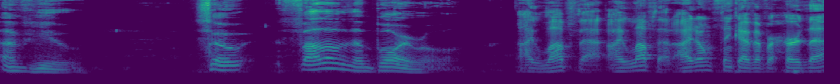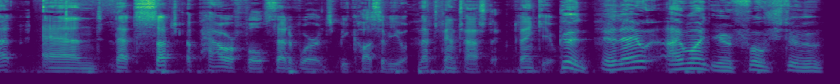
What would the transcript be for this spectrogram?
of you? So follow the boy rule. I love that. I love that. I don't think I've ever heard that. And that's such a powerful set of words because of you. That's fantastic. Thank you. Good. And I, I want your folks to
